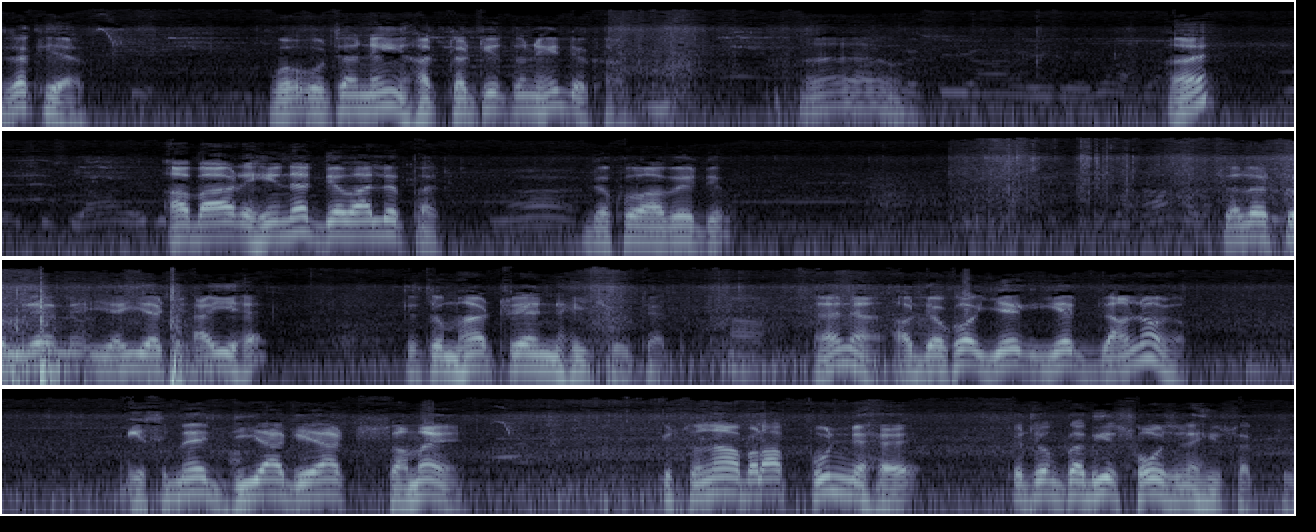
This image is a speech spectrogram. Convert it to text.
रखिए वो उठा नहीं हथकटी तो नहीं देखा। हाँ। हैं? अब आ रही ना देवाले पर। देखो आवे दो। चलो तुमरे में यही अच्छाई है। कि तुम्हारा ट्रेन नहीं छूटे। हाँ। है ना? और देखो ये ये जानो इसमें दिया गया समय इतना बड़ा पुण्य है कि तुम कभी सोच नहीं सकते।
